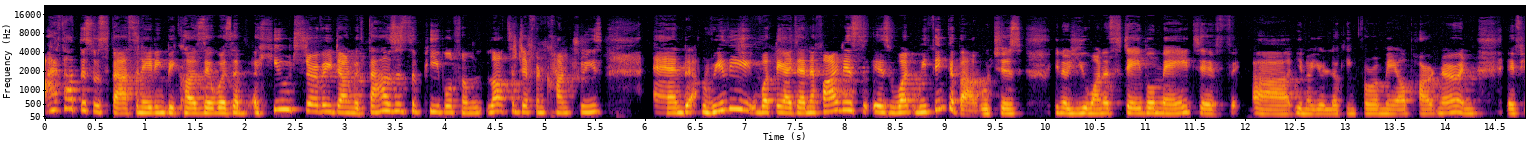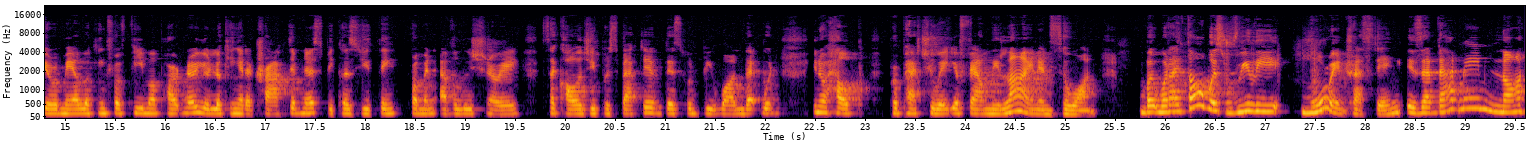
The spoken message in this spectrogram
I thought this was fascinating because there was a, a, huge survey done with thousands of people from lots of different countries. And really what they identified is, is what we think about, which is, you know, you want a stable mate if, uh, you know, you're looking for a male partner. And if you're a male looking for a female partner, you're looking at attractiveness because you think from an evolutionary psychology perspective, this would be one that would, you know, help perpetuate your family line and so on. But what I thought was really more interesting is that that may not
